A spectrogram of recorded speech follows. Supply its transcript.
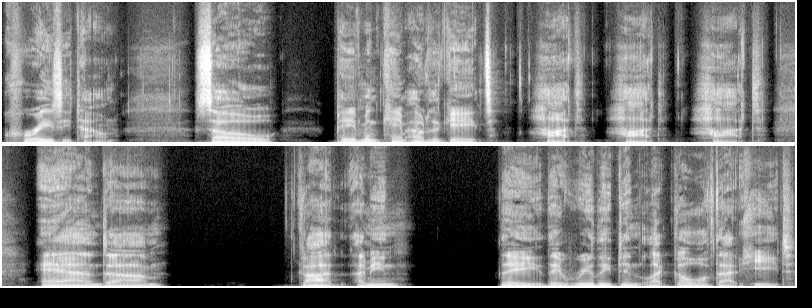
crazy town. So Pavement came out of the gates hot, hot, hot, and um, God, I mean, they they really didn't let go of that heat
